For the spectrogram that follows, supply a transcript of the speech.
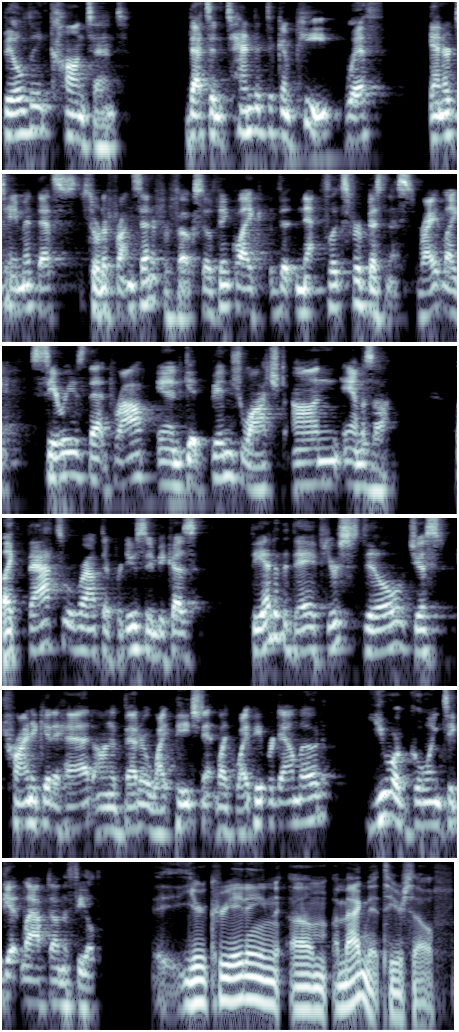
building content that's intended to compete with entertainment that's sort of front and center for folks. So think like the Netflix for business, right? Like series that drop and get binge watched on Amazon. Like that's what we're out there producing because the end of the day, if you're still just trying to get ahead on a better white page, like white paper download, you are going to get lapped on the field. You're creating um, a magnet to yourself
